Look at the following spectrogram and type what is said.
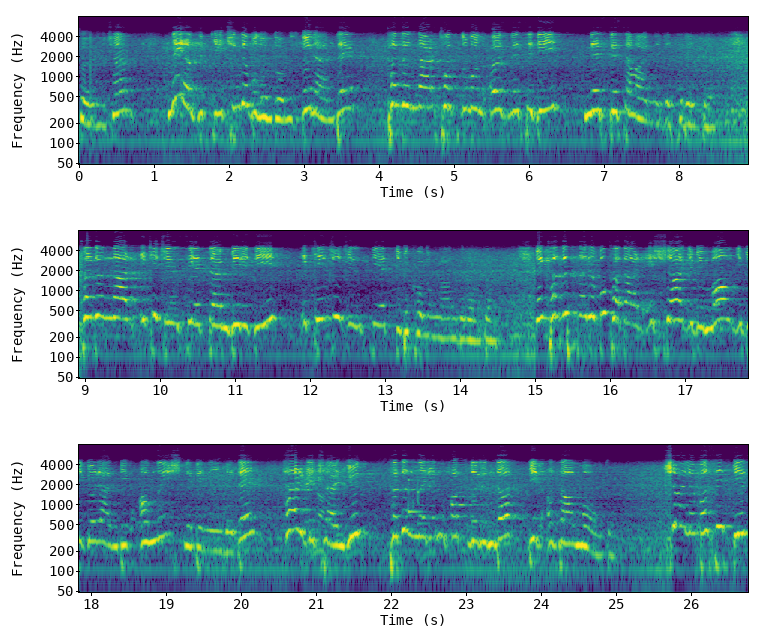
söyleyeceğim. Ne yazık ki içinde bulunduğumuz dönemde kadınlar toplumun öznesi değil, nesnesi haline getirildi. Kadınlar iki cinsiyetten biri değil, ikinci cinsiyet gibi konumlandırıldı. Ve kadınları bu kadar eşya gibi, mal gibi gören bir anlayış nedeniyle de her geçen gün kadınların haklarında bir azalma oldu. Şöyle basit bir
